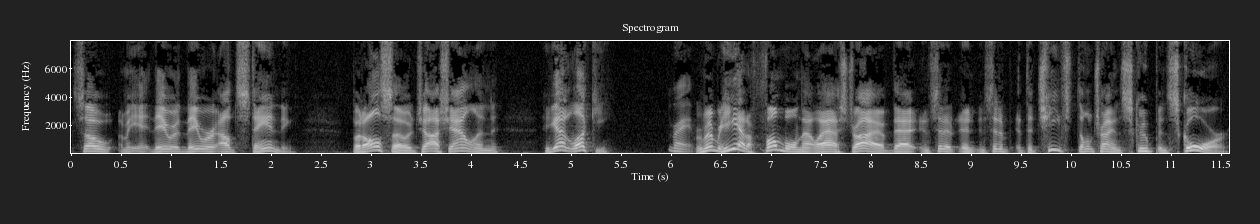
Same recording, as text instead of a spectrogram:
So I mean, they were they were outstanding, but also Josh Allen, he got lucky. Right. Remember, he had a fumble in that last drive. That instead of instead of if the Chiefs don't try and scoop and score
